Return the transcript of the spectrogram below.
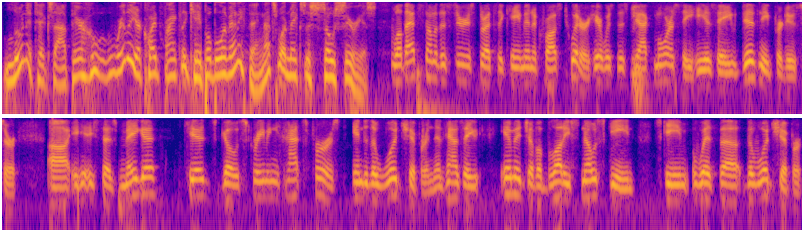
lunatics out there who really are quite frankly capable of anything. That's what makes this so serious. Well, that's some of the serious threats that came in across Twitter. Here was this Jack Morrissey. He is a Disney producer. Uh, he says mega kids go screaming hats first into the wood chipper and then has a image of a bloody snow skiing scheme with uh, the wood chipper.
